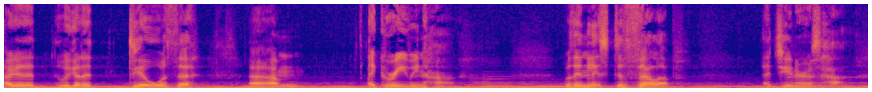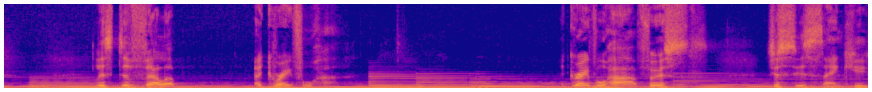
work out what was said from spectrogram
I gotta, we've got to deal with a, um, a grieving heart. But then let's develop a generous heart. Let's develop a grateful heart. A grateful heart first just says thank you.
